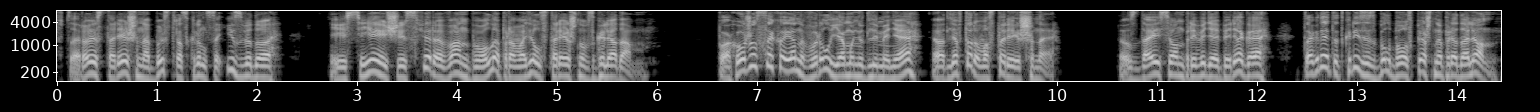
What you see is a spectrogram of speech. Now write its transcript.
Второй старейшина быстро скрылся из виду, из сияющей сферы Ван Буэлэ проводил старейшину взглядом. Похоже, Сэхаян вырыл яму не для меня, а для второго старейшины. Сдайся он при виде оберега, тогда этот кризис был бы успешно преодолен.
